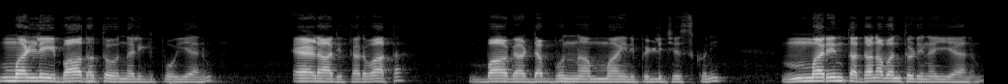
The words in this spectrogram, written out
మళ్ళీ బాధతో నలిగిపోయాను. ఏడాది తర్వాత బాగా డబ్బున్న అమ్మాయిని పెళ్ళి చేసుకొని మరింత ధనవంతుడినయ్యాను.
